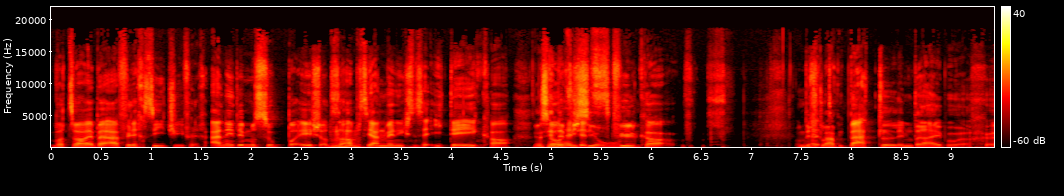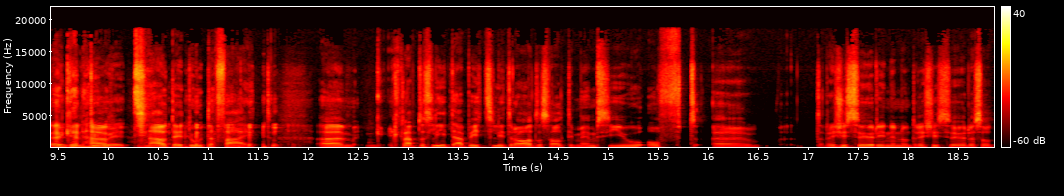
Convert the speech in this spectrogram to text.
wo zwar eben auch vielleicht CG vielleicht auch nicht immer super ist, oder so, aber sie haben wenigstens eine Idee gehabt. Mhm. Ja, sie da haben eine du jetzt Vision. das Gefühl gehabt, Und ich äh, glaube, Battle im Dreibuch. Äh, genau. Do it. Now they do the fight. ähm, ich glaube, das liegt auch ein bisschen daran, dass halt im MCU oft äh, Regisseurinnen und Regisseure so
